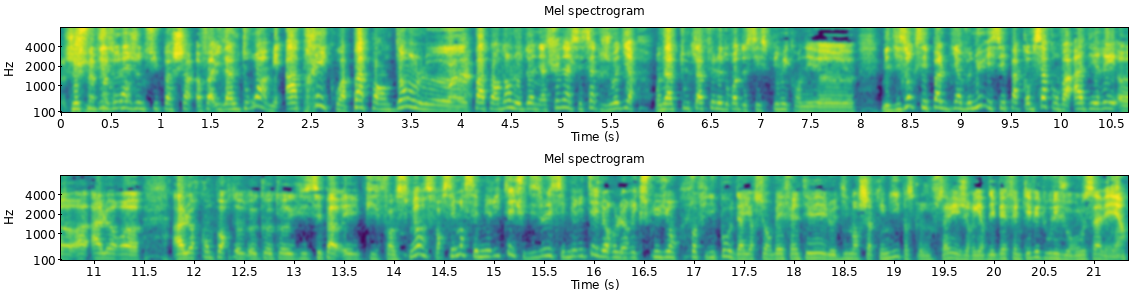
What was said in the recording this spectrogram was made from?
je suis désolé, je ne suis pas Charles. Enfin, il a le droit, mais après quoi, pas pendant le, Voilà. pas pendant le deuil national. C'est ça que je veux dire. On a tout à fait le droit de s'exprimer qu'on est, euh, mais disons que c'est pas le bienvenu et c'est pas comme ça qu'on va adhérer euh, à leur, euh, à leur comportement. que- que- c'est pas et puis forcément, forcément, c'est mérité. Je suis désolé, c'est mérité leur leur exclusion. François Philippot, d'ailleurs sur BFM TV le dimanche après-midi, parce que vous savez, j'ai regardé BFM TV tous les jours, vous le savez. Hein.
